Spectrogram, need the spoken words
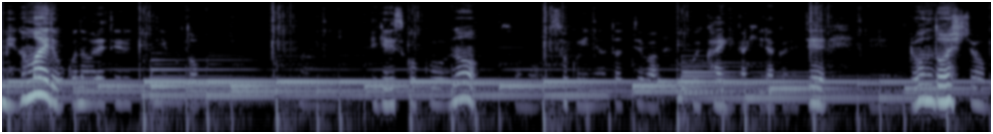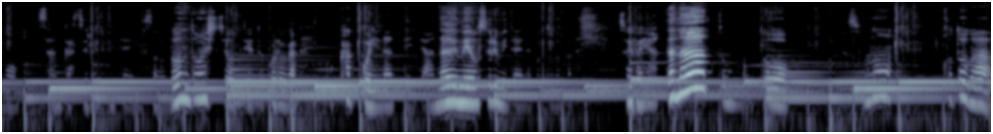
目の前で行われているっていう、ギリス国王のその即位にあたってはこういう会議が開かれて、えー、ロンドン市長も参加するみたいなそのロンドン市長っていうところがこうカッコになっていて穴埋めをするみたいなこととかそういえばやったなと思うとそのことが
